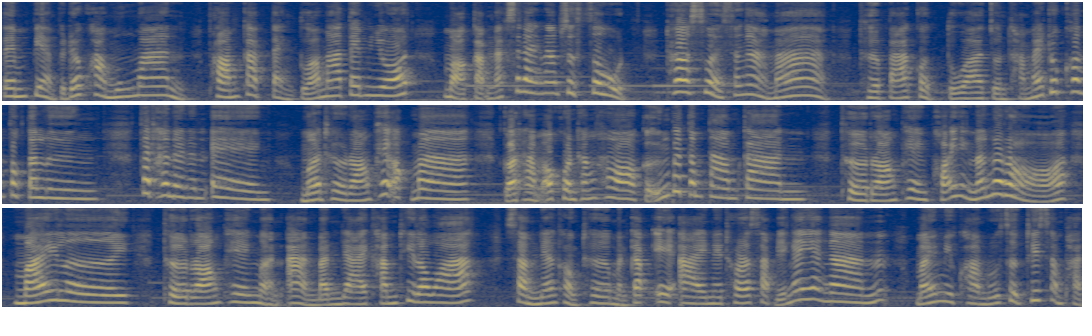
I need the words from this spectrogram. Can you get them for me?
เต็มเปี่ยมไปด้วยความมุ่งมั่น พร้อมกับแต่งตัวมาเต็มยศ เหมาะกับนักแสดงนำสุดๆ เธอสวยสง่ามากเธอปรากฏตัวจนทำให้ทุกคนตกตะลึง แต่ทันใดนั้นเอง เมื่อเธอร้องเพลงออกมา ก็ทำเอาคนทั้งฮอก็อึ้งไปตามๆกัน เธอร้องเพลงเพราะอย่างนั้นหรอ ไม่เลย เธอร้องเพลงเหมือนอ่านบรรยายคำทีละวรรค สำเนียงของเธอเหมือนกับ AI ในโทรศัพท์ยังไงอย่างนั้น ไม่มีความรู้สึกที่สัมผัส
